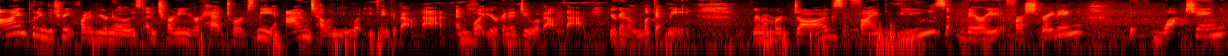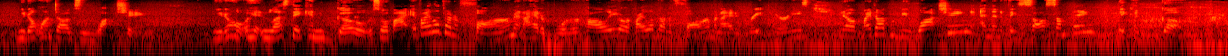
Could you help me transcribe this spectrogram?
I'm putting the treat in front of your nose and turning your head towards me. I'm telling you what you think about that and what you're going to do about that. You're going to look at me. Remember, dogs find views very frustrating. Watching, we don't want dogs watching we don't unless they can go. So if I if I lived on a farm and I had a border collie, or if I lived on a farm and I had a Great Pyrenees, you know, my dog would be watching, and then if they saw something, they could go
